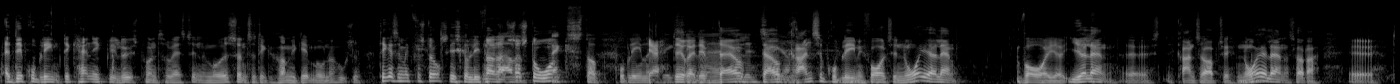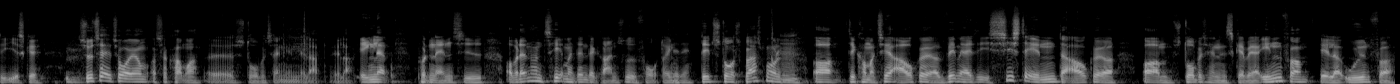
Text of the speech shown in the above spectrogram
at det problem, det kan ikke blive løst på en tilfredsstillende måde, sådan så det kan komme igennem underhuset. Det kan jeg simpelthen ikke forstå. Skal vi lige Når der er forklare, så store... backstop-problemet. Ja, det er rigtigt. Der er jo, der er jo grænseproblem i forhold til Nordirland, hvor øh, Irland øh, grænser op til Nordirland, og så er der øh, det irske søterritorium, og så kommer øh, Storbritannien eller, eller England på den anden side. Og hvordan håndterer man den der grænseudfordring? Det Det er det. det er et stort spørgsmål, mm. og det kommer til at afgøre, hvem er det i sidste ende, der afgør, om Storbritannien skal være indenfor eller uden for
